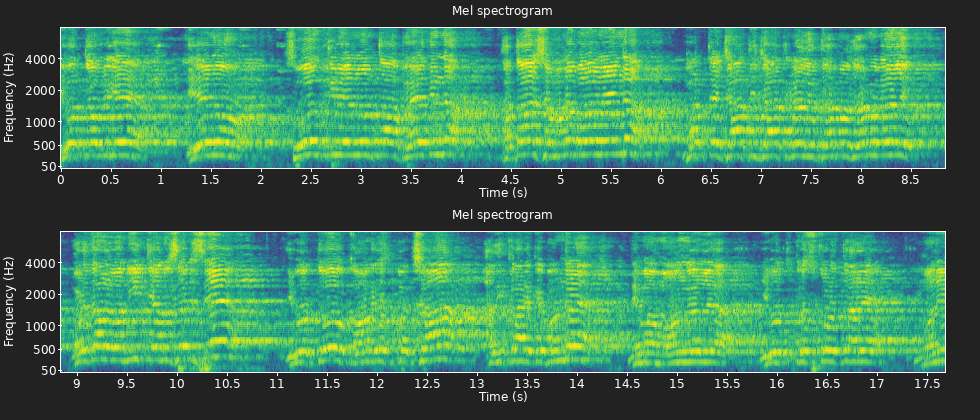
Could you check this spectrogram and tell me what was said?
ಇವತ್ತು ಅವರಿಗೆ ಏನು ಸೋಲ್ತೀವಿ ಅನ್ನುವಂತ ಭಯದಿಂದ, ಹತಾಶ ಮನೋಭಾವನೆಯಿಂದ ಮತ್ತೆ ಜಾತಿ ಜಾತಿಗಳಲ್ಲಿ, ಧರ್ಮ ಧರ್ಮಗಳಲ್ಲಿ ಒಡೆದಾಡುವ ನೀತಿ ಅನುಸರಿಸಿ ಇವತ್ತು ಕಾಂಗ್ರೆಸ್ ಪಕ್ಷ ಅಧಿಕಾರಕ್ಕೆ ಬಂದರೆ ನಿಮ್ಮ ಮಾಂಗಲ್ಯ ಇವತ್ತು ಕಸ್ಕೊಳ್ತಾರೆ, ಮನೆ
